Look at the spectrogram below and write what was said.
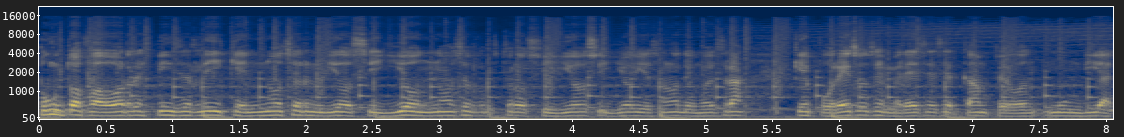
punto a favor de Spencer Lee, que no se rindió, siguió, no se frustró, siguió, siguió. Y eso nos demuestra que por eso se merece ser campeón mundial.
